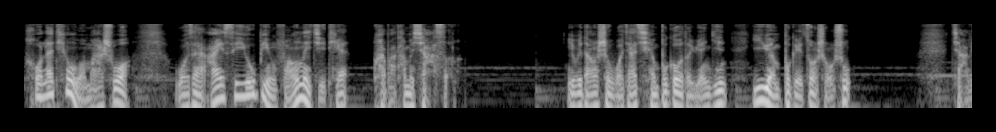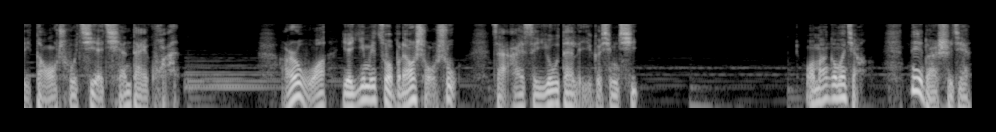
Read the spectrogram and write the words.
后来听我妈说，我在 ICU 病房那几天。快把他们吓死了，因为当时我家钱不够的原因，医院不给做手术，家里到处借钱贷款，而我也因为做不了手术，在 ICU 待了一个星期。我妈跟我讲，那段时间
